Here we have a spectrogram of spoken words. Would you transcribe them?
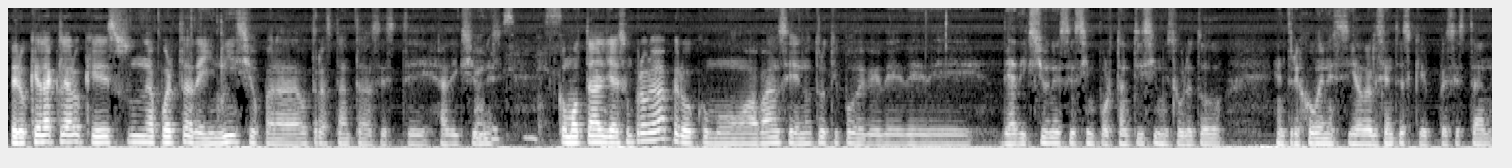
pero queda claro que es una puerta de inicio para otras tantas este, adicciones. Adicciones. Como tal ya es un problema, pero como avance en otro tipo de, de- de- de- de adicciones es importantísimo y sobre todo entre jóvenes y adolescentes que pues están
